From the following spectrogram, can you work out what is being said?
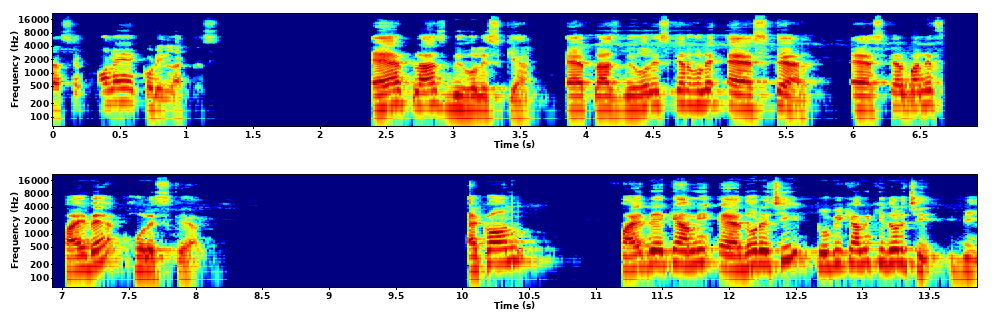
কাছে অনেক কঠিন লাগতেছে। A plus B whole square A plus B whole square হলে এ স্কয়ার এ স্কয়ার মানে ফাইভ এ হোল স্কয়ার এখন ফাইভ এ কে আমি এ ধরেছি টু বি কে আমি কি ধরেছি? B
